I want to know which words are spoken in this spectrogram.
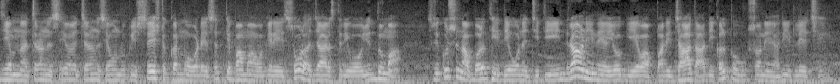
જેમના ચરણ ચરણ સેવન રૂપી શ્રેષ્ઠ કર્મો વડે સત્યભામા વગેરે સોળ હજાર સ્ત્રીઓ યુદ્ધમાં શ્રી કૃષ્ણના બળથી દેવોને જીતી ઇન્દ્રાણીને યોગ્ય એવા પારિજાત આદિ કલ્પ વૃક્ષોને હરી લે છે.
